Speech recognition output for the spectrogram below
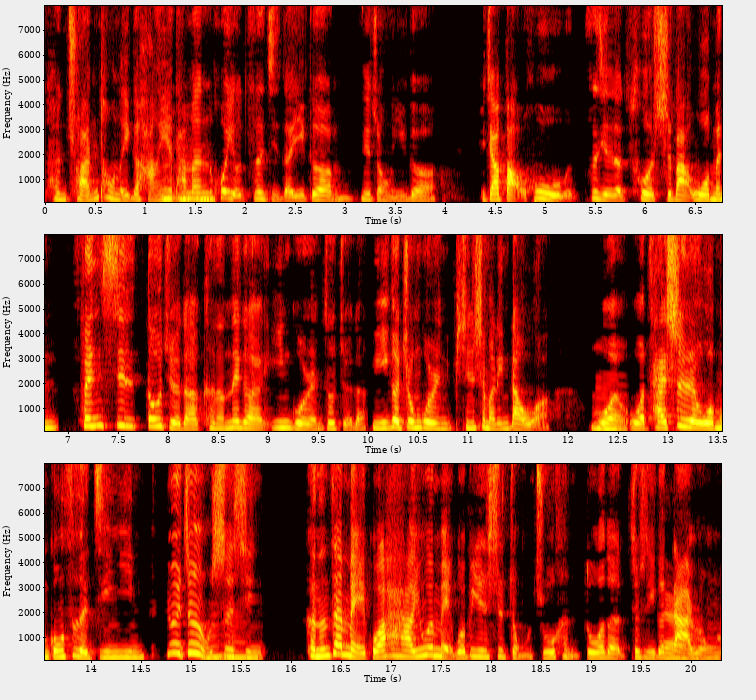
很传统的一个行业，他们会有自己的一个那种一个比较保护自己的措施吧。我们分析都觉得，可能那个英国人就觉得，你一个中国人，你凭什么领导我？我我才是我们公司的精英。因为这种事情，可能在美国还好，因为美国毕竟是种族很多的，就是一个大熔炉。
